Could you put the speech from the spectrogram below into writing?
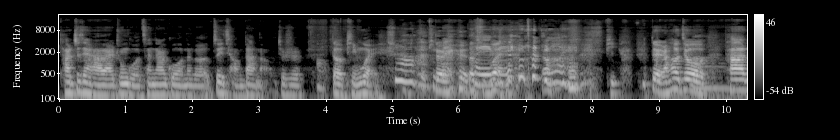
他之前还来中国参加过那个最强大脑就是哦。的评委，是吗？对，的评委。以，的评委。评对，然后就哦。他，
